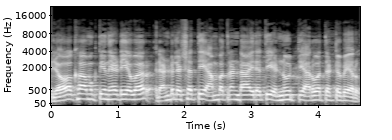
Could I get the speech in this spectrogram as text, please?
രോഗമുക്തി നേടിയവർ രണ്ട് ലക്ഷത്തി അമ്പത്തിരണ്ടായിരത്തി എണ്ണൂറ്റി അറുപത്തെട്ട് പേർ.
